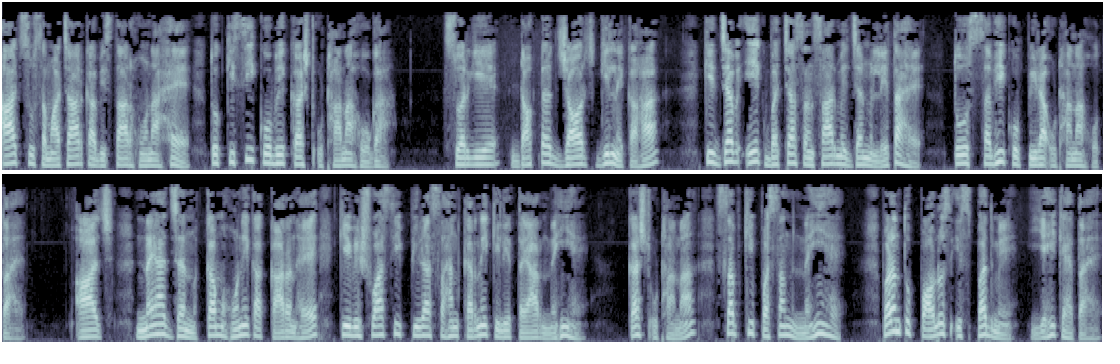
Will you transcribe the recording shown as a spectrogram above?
आज सुसमाचार का विस्तार होना है तो किसी को भी कष्ट उठाना होगा। स्वर्गीय डॉक्टर जॉर्ज गिल ने कहा कि जब एक बच्चा संसार में जन्म लेता है तो सभी को पीड़ा उठाना होता है। आज नया जन्म कम होने का कारण है कि विश्वासी पीड़ा सहन करने के लिए तैयार नहीं है। कष्ट उठाना सबकी पसंद नहीं है, परंतु पॉलुस इस पद में यही कहता है,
